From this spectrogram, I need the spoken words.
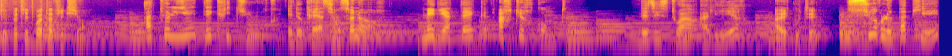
Les petites boîtes à fiction. Atelier d'écriture. et de création sonore. Médiathèque Arthur Comte. Des histoires à lire. À écouter. Sur le papier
